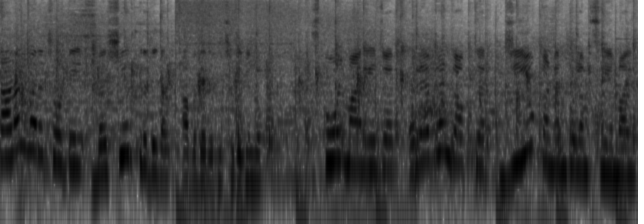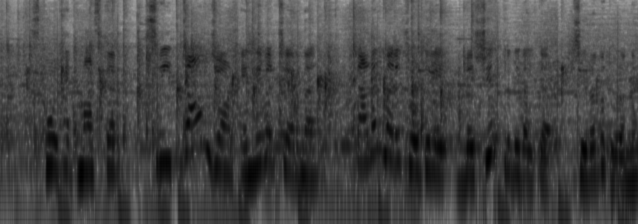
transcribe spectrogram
തണൽ ബഷീർ കൃതികൾ അവതരിപ്പിച്ചിരിക്കുന്നു. School manager reverend doctor Jio Kannankulam C M school head master Shri Tom John എന്നിവർ ചേർന്ന് തണൽ മരച്ചോട്ടിലെ ബഷീർ കൃതികൾക്ക് ചിറക് തുറന്നു.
